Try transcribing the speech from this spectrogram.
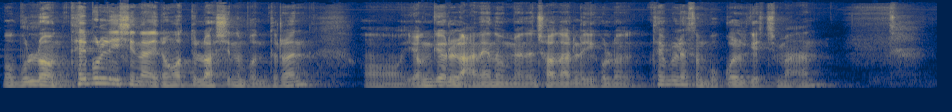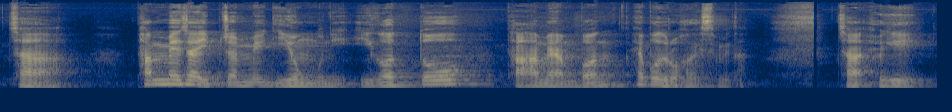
뭐 물론 태블릿이나 이런 것들로 하시는 분들은 어, 연결을 안 해놓으면 전화를 이걸로 태블릿은 못 걸겠지만 자 판매자 입점 및 이용 문의 이것도 다음에 한번 해보도록 하겠습니다. 자 여기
